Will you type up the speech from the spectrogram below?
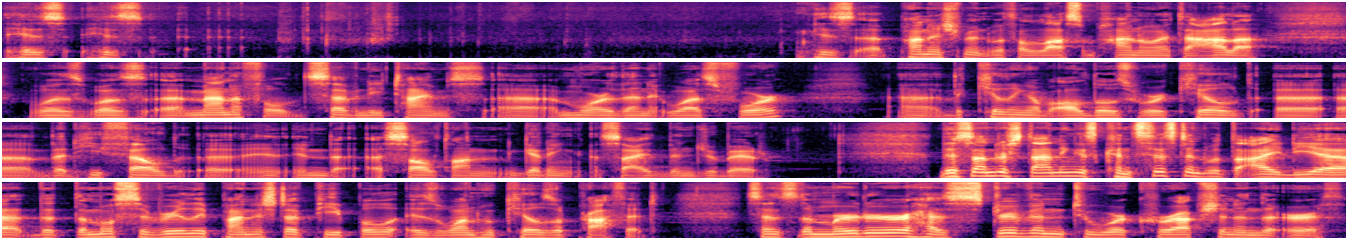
his his his uh, punishment with Allah subhanahu wa ta'ala was was uh, manifold 70 times more than it was for uh, the killing of all those who were killed uh, uh, that he felled in, in, the assault on getting Sa'id bin Jubair. This understanding is consistent with the idea that the most severely punished of people is one who kills a prophet, since the murderer has striven to work corruption in the earth.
